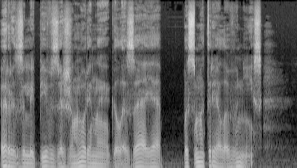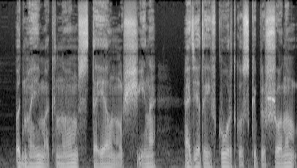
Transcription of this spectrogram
Разлепив зажмуренные глаза, я посмотрела вниз. Под моим окном стоял мужчина, одетый в куртку с капюшоном,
